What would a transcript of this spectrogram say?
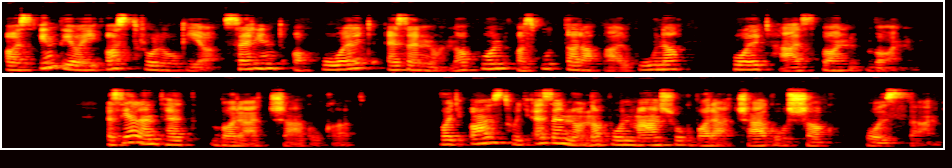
Az indiai asztrológia szerint a hold ezen a napon az Uttarapalguna holdházban van. Ez jelenthet barátságokat, vagy azt, hogy ezen a napon mások barátságosak hozzád.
